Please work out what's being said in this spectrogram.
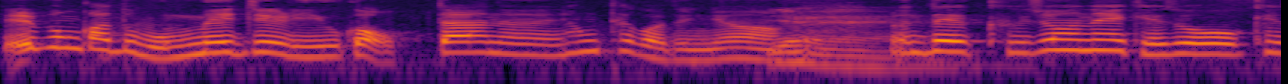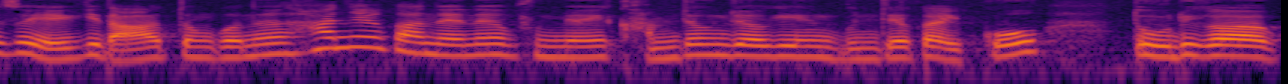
일본과도 못 맺을 이유가 없다는 형태거든요. 예. 그런데 그 전에 계속해서 얘기 나왔던 거는 한일 간에는 분명히 감정적인 문제가 있고 또 우리가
